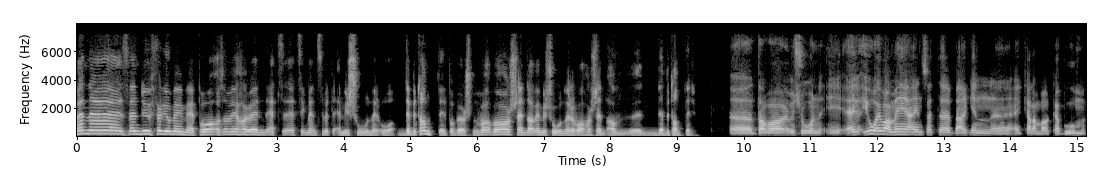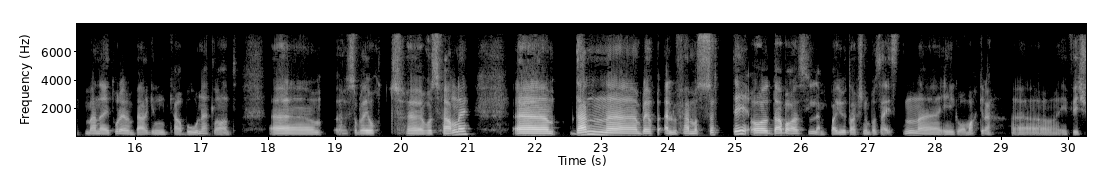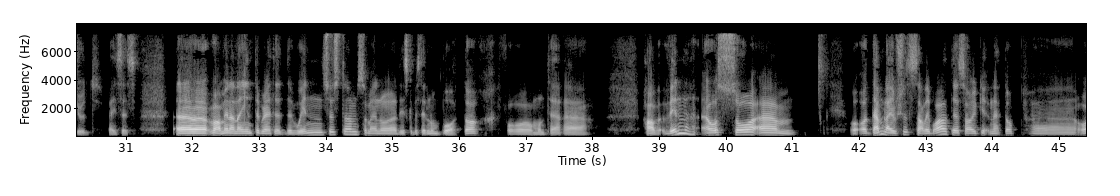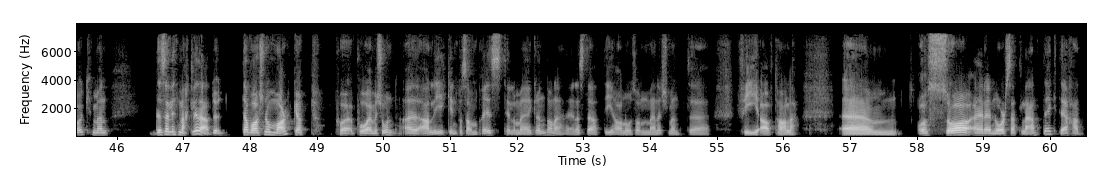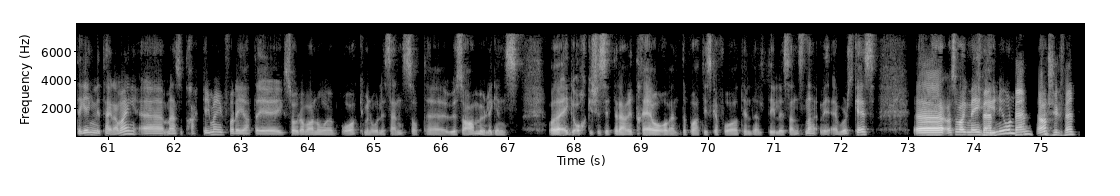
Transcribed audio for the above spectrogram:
Men eh, Sven, du følger jo mye med på altså Vi har jo et, et segment som heter emisjoner og debutanter på børsen. Hva, hva har skjedd av emisjoner, og hva har skjedd av eh, debutanter? Uh, da var emisjon i jeg, Jo, jeg var med i en som heter Bergen eh, Jeg kaller den bare Kaboom, men jeg tror det er Bergen Karbon et eller annet. Uh, som ble gjort uh, hos Fearnley. Eh, den eh, ble gjort på 11,75, og der bare lempa jeg ut aksjene på 16 eh, i gråmarkedet. Eh, if issued basis. Uh, var med i denne Integrated Wind System, som er noe de skal bestille noen båter for å montere havvind. Og så um, og, og den ble jo ikke særlig bra, det sa jeg nettopp òg. men det som er litt merkelig der, det var ikke noe markup på, på emisjon. Eh, Alle gikk inn på samme pris, til og med gründerne. Det eneste er at de har noe sånn management eh, fee-avtale. Um, og så er det North Atlantic. Der hadde jeg egentlig tegna meg, eh, men så trakk jeg meg fordi at jeg så det var noe bråk med noen lisenser til USA, muligens. Og jeg orker ikke sitte der i tre år og vente på at de skal få tildelt de lisensene. Worst case. Eh, og så var jeg med i Sven, Hynion. Unnskyld, Fenn.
